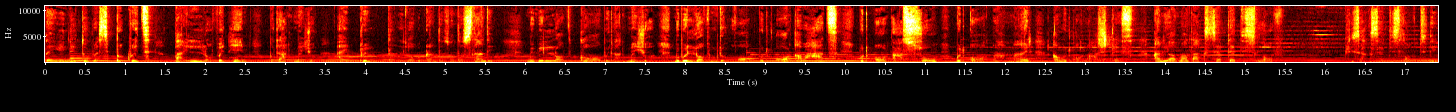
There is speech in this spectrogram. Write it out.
then you need to reciprocate by loving Him without measure. I pray that the Lord will grant us understanding. May we love God without measure. May we love Him with all, with all our hearts, with all our soul, with all our mind, and with all our strength. And you have not accepted this love. Please accept this love today.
